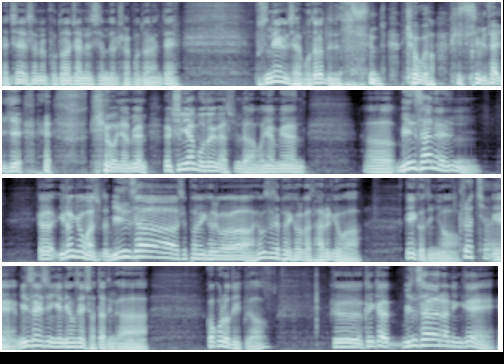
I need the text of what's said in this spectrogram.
매체에서는 보도하지 않는 지점들을 잘 보도하는데, 무슨 내용인지 잘 못 알아듣는 경우가 있습니다. 이게, 이게 뭐냐면, 중요한 보도인 것 같습니다. 뭐냐면, 어, 민사는, 그러니까 이런 경우가 많습니다. 민사 재판의 결과가 형사 재판의 결과가 다른 경우가 꽤 있거든요. 그렇죠. 예. 민사에서 이겼는데 형사에 졌다든가, 거꾸로도 있고요. 그, 그러니까 민사라는 게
